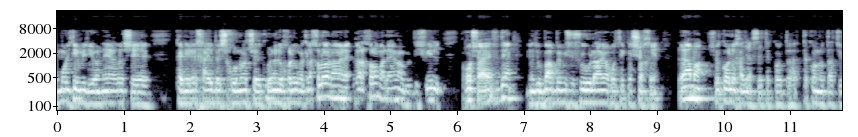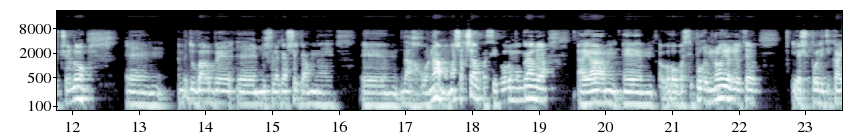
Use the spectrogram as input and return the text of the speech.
מולטי מיליונר שכנראה חי בשכונות שכולנו יכולים רק לחלום, לחלום עליהם, אבל בשביל ראש ה-AFD מדובר במישהו שהוא לא היה רוצה כשכן. למה? שכל אחד יעשה את הקונוטציות שלו. אמ, מדובר במפלגה שגם אמ, לאחרונה, ממש עכשיו, בסיפור עם הונגריה, היה, אמ, או בסיפור עם נויר יותר, יש פוליטיקאי,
